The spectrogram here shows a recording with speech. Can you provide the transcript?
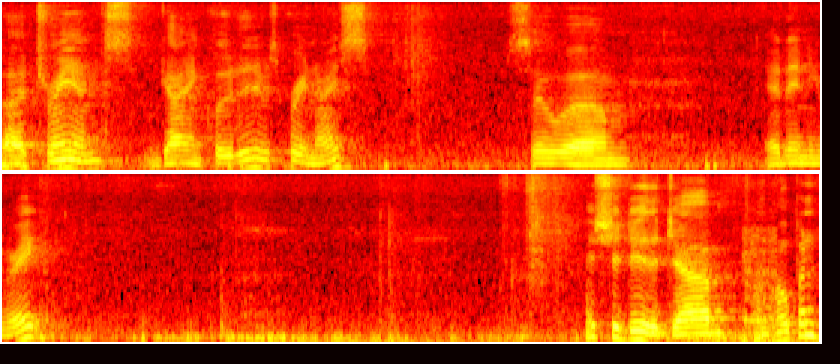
uh, trans. Guy included. It was pretty nice. So um, at any rate, this should do the job. I'm hoping.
